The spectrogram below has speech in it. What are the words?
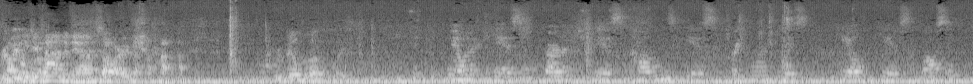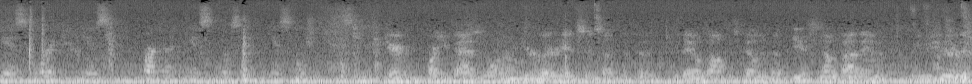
Reveal get the your vote. timing down, I'm sorry. Reveal the vote, please. Miller, yes. Bird, yes. Collins, yes. Creekmore, yes. Hill, yes. Lawson, yes. Warwick, yes. Parker, yes. Wilson, yes. Motion passed. Chairman, are you guys going on your letterhead, and send something to the Dale's office, tell them to Yes. notify them, and we be sure that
